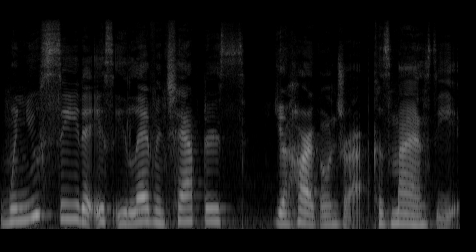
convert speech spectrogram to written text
When you see that it's 11 chapters, your heart gonna drop, because mine's did.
